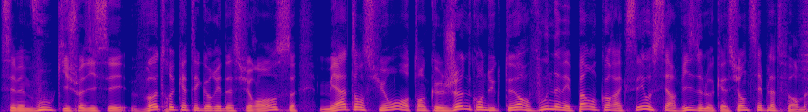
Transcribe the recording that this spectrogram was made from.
C'est même vous qui choisissez votre catégorie d'assurance. Mais attention, en tant que jeune conducteur, vous n'avez pas encore accès aux services de location de ces plateformes.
